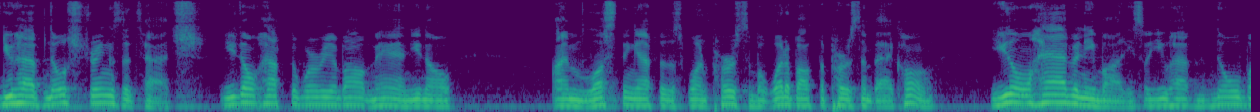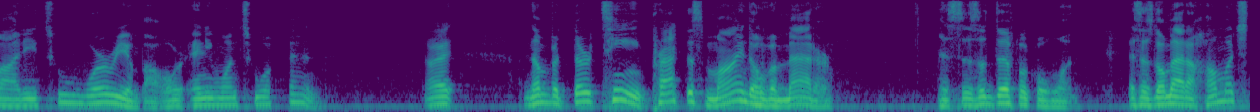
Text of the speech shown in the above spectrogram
You have no strings attached. You don't have to worry about, man, you know, I'm lusting after this one person, but what about the person back home? You don't have anybody, so you have nobody to worry about or anyone to offend. All right? Number 13, practice mind over matter. This is a difficult one. It says, no matter how much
